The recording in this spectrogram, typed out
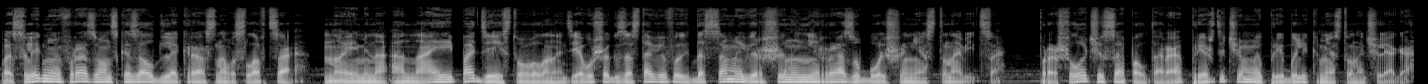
Последнюю фразу он сказал для красного словца, но именно она и подействовала на девушек, заставив их до самой вершины ни разу больше не остановиться. Прошло часа полтора, прежде чем мы прибыли к месту ночлега.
